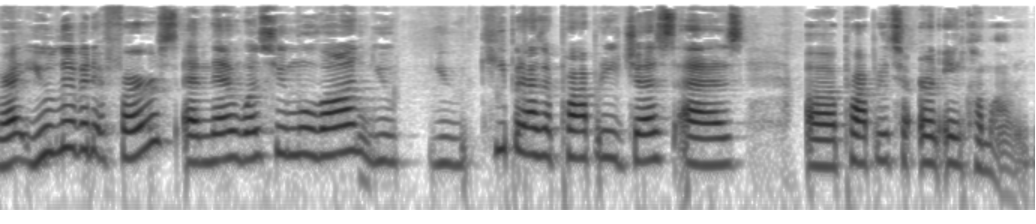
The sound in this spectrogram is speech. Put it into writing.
Right? You live in it first and then once you move on, you you keep it as a property just as a property to earn income on.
